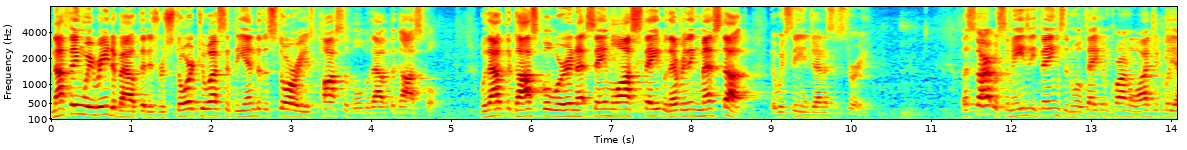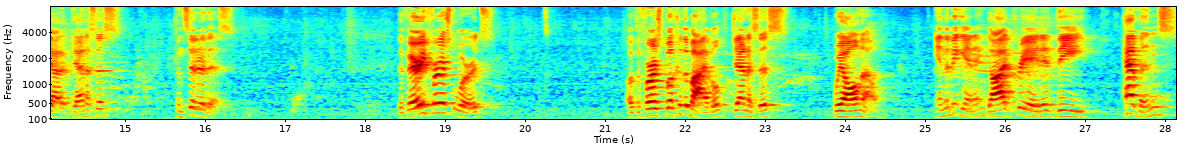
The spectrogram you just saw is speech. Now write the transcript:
Nothing we read about that is restored to us at the end of the story is possible without the gospel. Without the gospel, we're in that same lost state with everything messed up that we see in Genesis 3. Let's start with some easy things and we'll take them chronologically out of Genesis. Consider this. The very first words of the first book of the Bible, Genesis, we all know. In the beginning, God created the heavens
